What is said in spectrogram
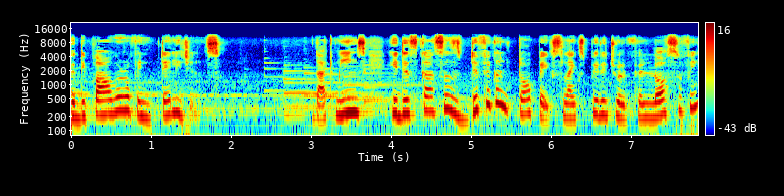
with the power of intelligence. That means he discusses difficult topics like spiritual philosophy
